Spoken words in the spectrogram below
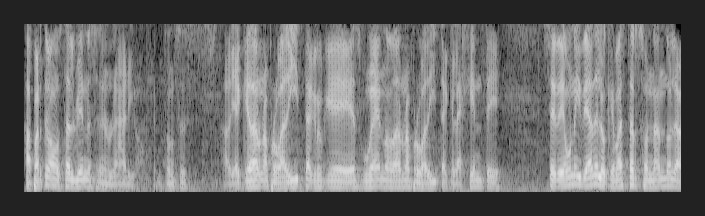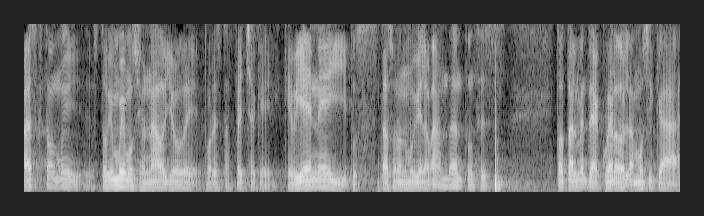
Aparte vamos a estar el viernes en el lunario. Entonces había que dar una probadita. Creo que es bueno dar una probadita, que la gente se dé una idea de lo que va a estar sonando. La verdad es que estamos muy, estoy muy emocionado yo de, por esta fecha que, viene y pues está sonando muy bien la banda. Entonces, totalmente de acuerdo. La música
